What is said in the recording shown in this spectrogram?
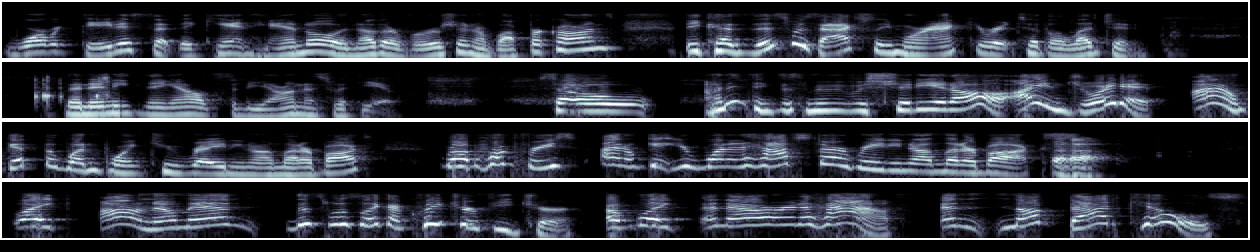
warwick davis that they can't handle another version of leprechauns? Because this was actually more accurate to the legend than anything else, to be honest with you. So I didn't think this movie was shitty at all. I enjoyed it. I don't get the 1.2 rating on Letterboxd. Rob Humphreys, I don't get your one and a half star rating on Letterboxd. like I don't know, man. This was like a creature feature of like an hour and a half, and not bad kills.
